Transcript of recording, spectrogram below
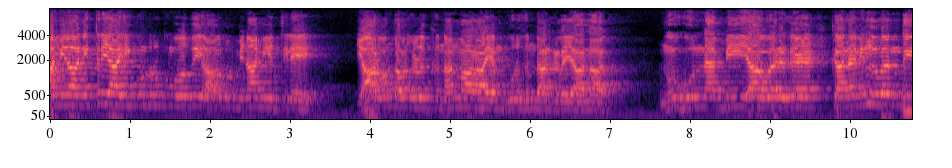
ஆமினா நித்திரையாகி கொண்டிருக்கும் போது அவர்கள் மினாமியத்திலே யார் வந்து அவர்களுக்கு நன்மாராயம் கூறுகின்றார்களேயானால் நூகு நபி அவர்கள் கனவில் வந்து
